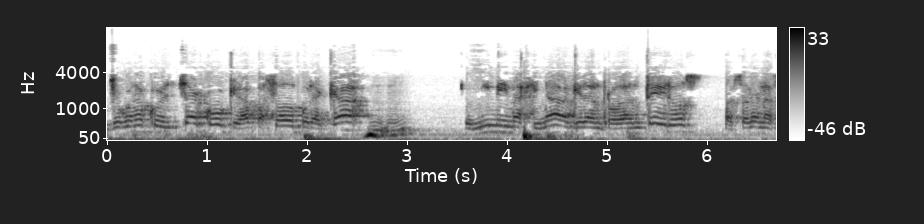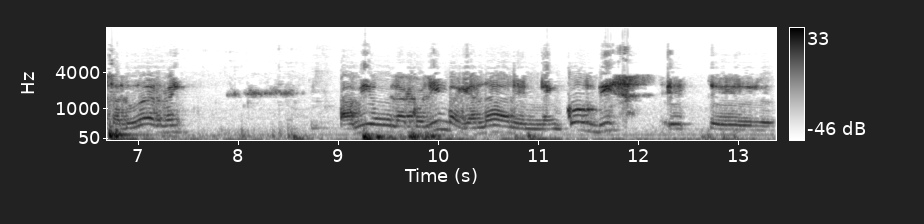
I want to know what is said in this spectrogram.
yo conozco el Chaco, que ha pasado por acá, que a mí me imaginaba que eran rodanteros, pasaron a saludarme. Amigos de la colimba que andaban en, en combis, este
